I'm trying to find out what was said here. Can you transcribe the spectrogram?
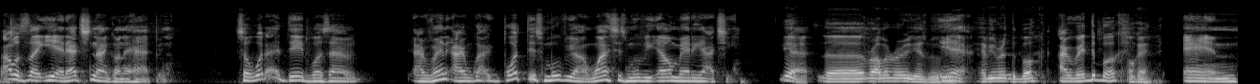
I was like, yeah, that's not going to happen. So what I did was I I rent I, I bought this movie. I watched this movie El Mariachi. Yeah, the Robert Rodriguez movie. Yeah. Have you read the book? I read the book. Okay. And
